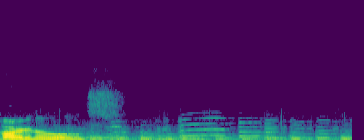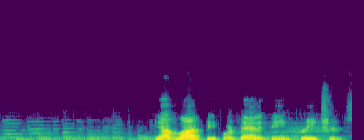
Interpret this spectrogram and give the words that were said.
cardinals. You have a lot of people are bad at being preachers.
